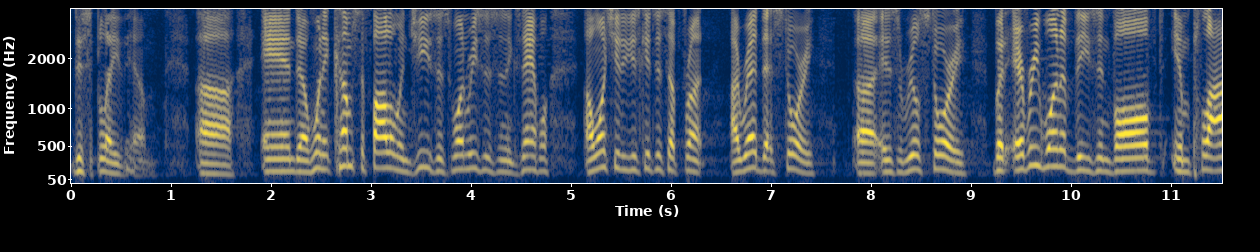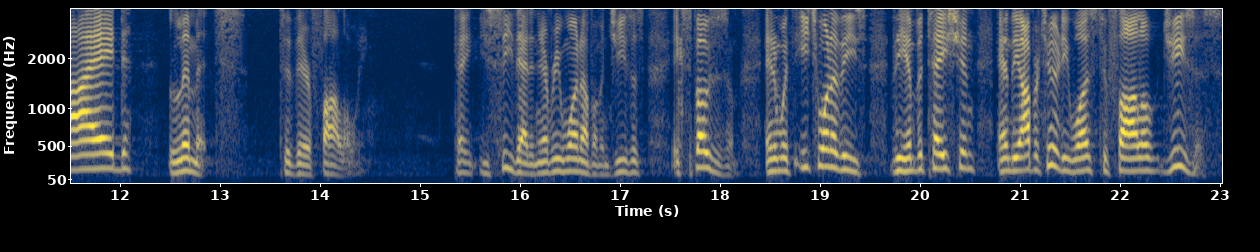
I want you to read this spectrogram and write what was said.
display them. Uh, and uh, when it comes to following Jesus, one reason is an example. I want you to just get this up front. I read that story. Uh, it's a real story, but every one of these involved implied limits to their following. Okay, you see that in every one of them, and Jesus exposes them. And with each one of these, the invitation and the opportunity was to follow Jesus.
